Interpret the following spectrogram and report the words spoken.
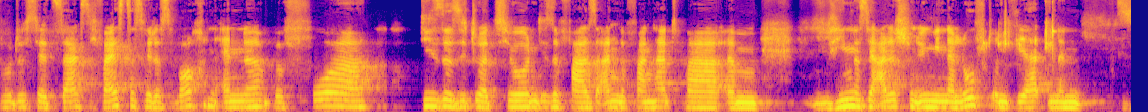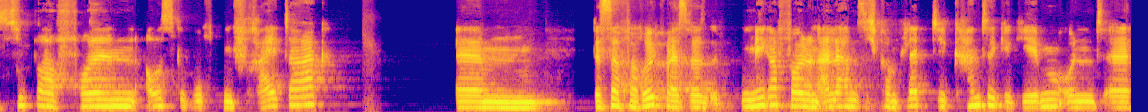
wo du es jetzt sagst, ich weiß, dass wir das Wochenende, bevor diese Situation, diese Phase angefangen hat, war, ähm, hing das ja alles schon irgendwie in der Luft und wir hatten einen super vollen, ausgebuchten Freitag. Ähm, das war verrückt, weil es war mega voll und alle haben sich komplett die Kante gegeben und äh,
